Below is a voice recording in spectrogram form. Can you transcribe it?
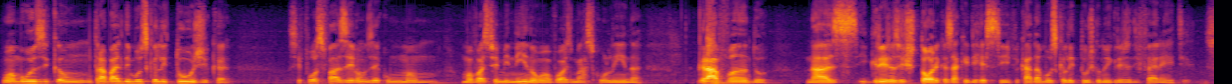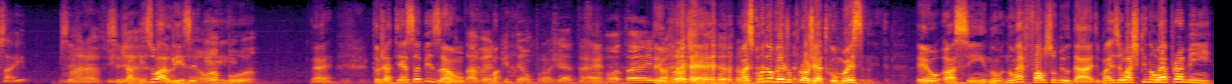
uma música, um, trabalho de música litúrgica. Se fosse fazer, vamos dizer, com uma, uma voz feminina ou uma voz masculina, gravando nas igrejas históricas aqui de Recife, cada música litúrgica numa igreja diferente. Isso aí você, Maravilha. você já visualiza É uma que, boa. né? Então já tem essa visão. Tá vendo que tem um projeto? É, volta aí. tem um projeto. Mas quando eu vejo um projeto como esse, eu assim, não, não é falsa humildade, mas eu acho que não é para mim,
